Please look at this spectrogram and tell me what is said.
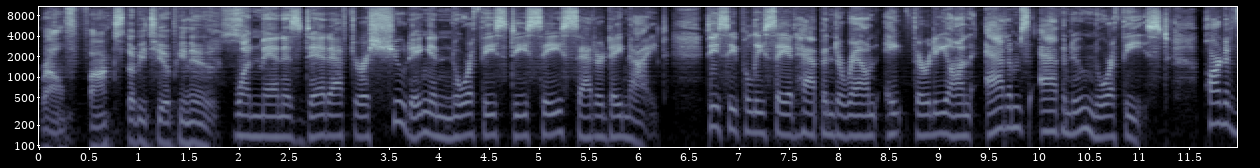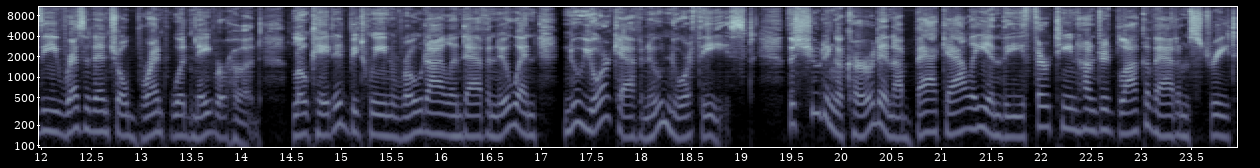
Ralph Fox, WTOP News. One man is dead after a shooting in Northeast D.C. Saturday night. D.C. police say it happened around 8:30 on Adams Avenue Northeast, part of the residential Brentwood neighborhood, located between Rhode Island Avenue and New York Avenue Northeast. The shooting occurred in a back alley in the 1300 block of Adams Street.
